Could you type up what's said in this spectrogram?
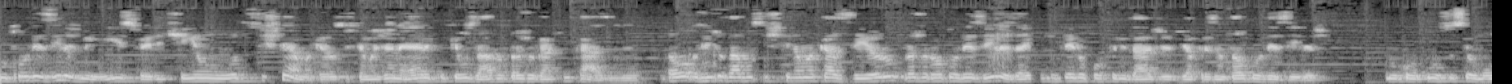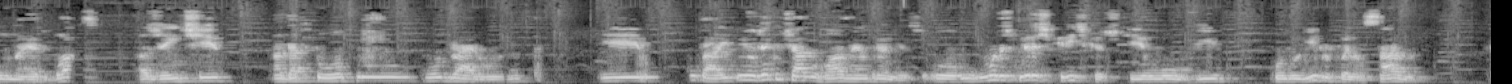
O Tordesilhas, no início, ele tinha um outro sistema, que era um sistema genérico que eu usava para jogar aqui em casa, né? Então, a gente usava um sistema caseiro para jogar o Tordesilhas. Aí, quando teve a oportunidade de apresentar o Tordesilhas no concurso Seu Mundo na Redbox, a gente adaptou pro, pro Dragon, né? E, tá, e onde é que o Thiago Rosa entra nisso? O- o- uma das primeiras críticas que eu ouvi quando o livro foi lançado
